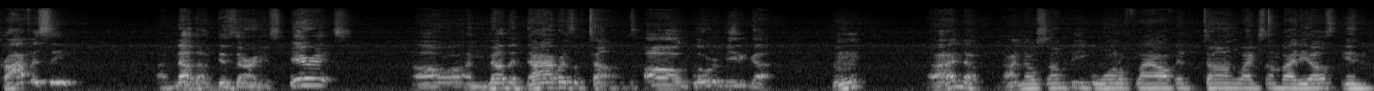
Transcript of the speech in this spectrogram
prophecy, another of discerning spirits, oh, another divers of tongues. Oh, glory be to God. Hmm? I know. I know some people want to fly off at the tongue like somebody else in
